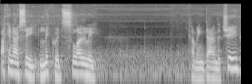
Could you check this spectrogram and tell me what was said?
I can now see liquid slowly coming down the tube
